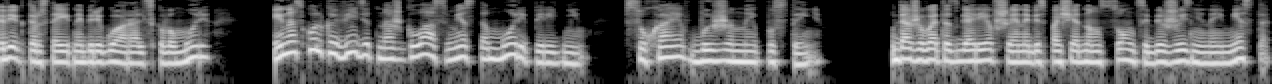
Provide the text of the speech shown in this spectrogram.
Виктор стоит на берегу Аральского моря, и, насколько видит наш глаз, вместо моря перед ним — сухая выжженная пустыня. Даже в это сгоревшее на беспощадном солнце безжизненное место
